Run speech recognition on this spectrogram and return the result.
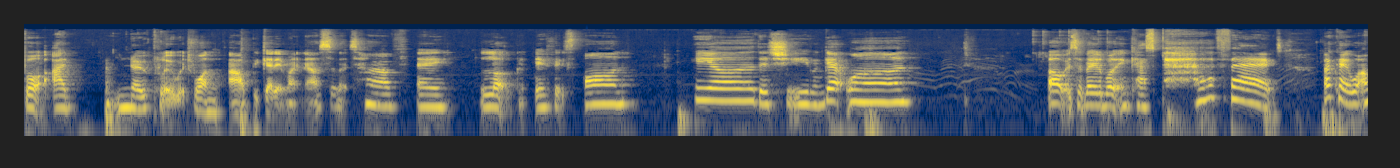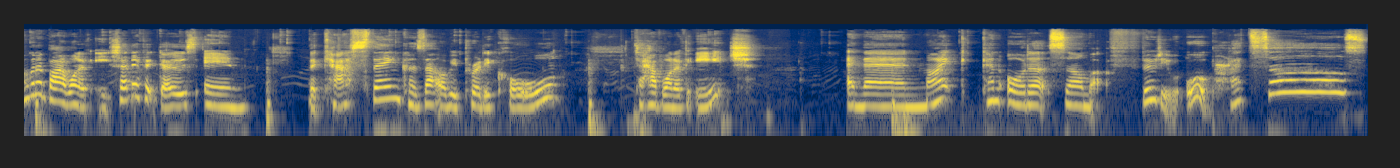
But I no clue which one I'll be getting right now. So let's have a look if it's on here. Did she even get one? Oh, it's available in CAS. Perfect. Okay, well, I'm going to buy one of each. I if it goes in the CAS thing because that would be pretty cool to have one of each. And then Mike can order some foodie. Oh, pretzels,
